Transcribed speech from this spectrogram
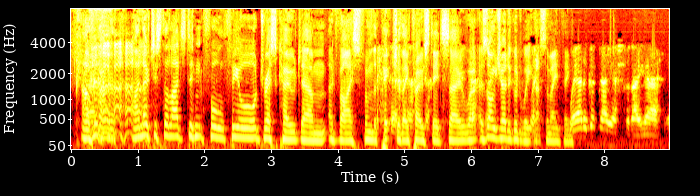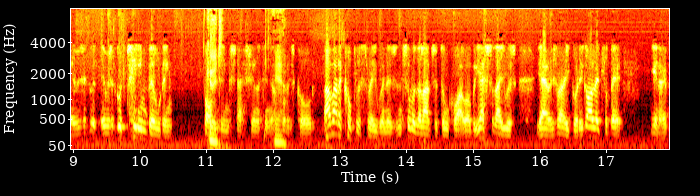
I noticed the lads didn't fall for your dress code um, advice from the picture they posted. So uh, as long as you had a good week, that's the main thing. We had a good day yesterday. Yeah, it was a good. It was a good team building bonding session. I think that's Yeah. what it's called. I've had a couple of three winners, and some of the lads have done quite well. But yesterday was yeah, it was very good. It got a little bit, you know, a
